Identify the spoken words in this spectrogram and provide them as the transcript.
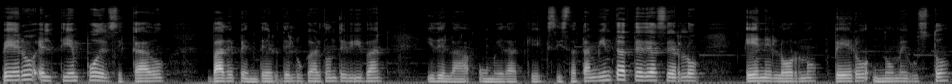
pero el tiempo del secado va a depender del lugar donde vivan y de la humedad que exista. También traté de hacerlo en el horno, pero no me gustó.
